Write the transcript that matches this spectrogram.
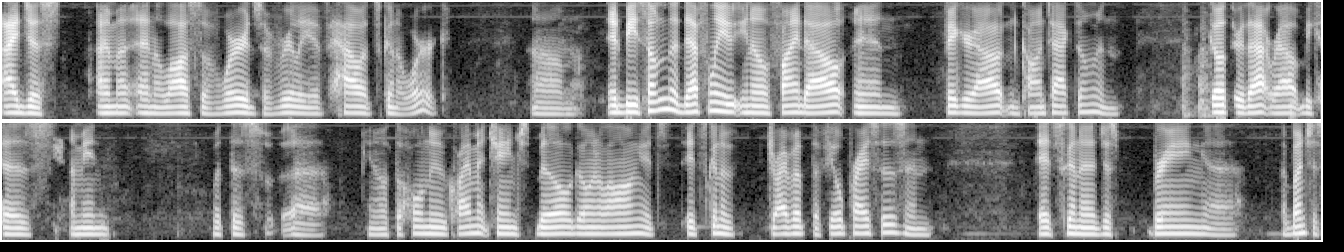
I just I'm at a loss of words of really of how it's going to work. Um it'd be something to definitely, you know, find out and figure out and contact them and go through that route because I mean with this uh you know, with the whole new climate change bill going along, it's it's going to drive up the fuel prices and it's gonna just bring uh, a bunch of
